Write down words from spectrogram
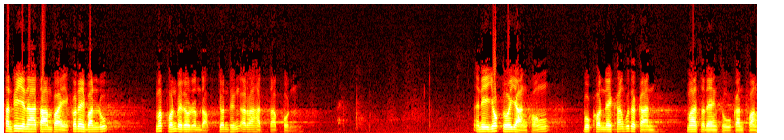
ท่านพิจารณาตามไปก็ได้บรรลุมรรคผลไปโดยลำดับ จนถึงอรหัตตผล อันนี้ยกตัวอย่างของบุคคลในครั้งพุทธกาลมาแสดงสู่การฟัง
